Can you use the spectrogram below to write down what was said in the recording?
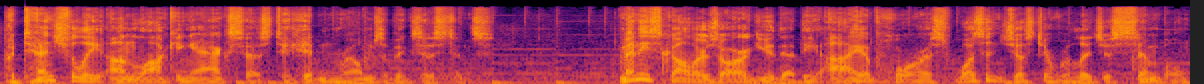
potentially unlocking access to hidden realms of existence. Many scholars argue that the Eye of Horus wasn't just a religious symbol,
